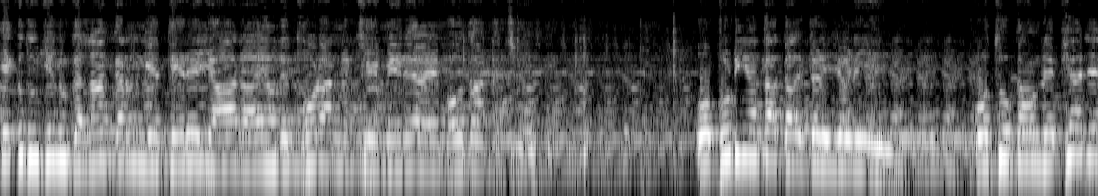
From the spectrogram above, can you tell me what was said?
ایک دوجے نو گلاں کرن گے تیرے یار آئے ہوندے تھوڑا نچے میرے آئے بہتا نچے وہ بڑھیاں تک گل چلی جانی ہے اتوں کام دیکھا جے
